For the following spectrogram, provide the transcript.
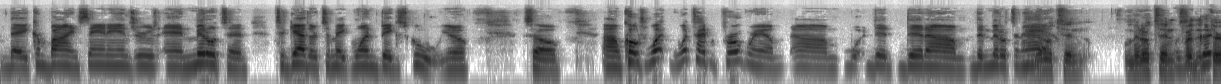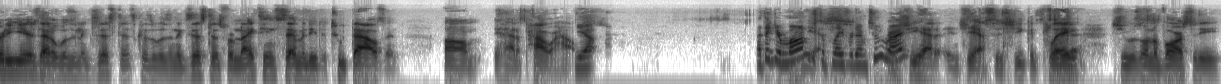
they combined St. Andrews and Middleton together to make one big school. You know. So, um, Coach, what what type of program um, did did um, did Middleton have? Middleton Middleton was for the good? 30 years that it was in existence, because it was in existence from 1970 to 2000. Um, it had a powerhouse. Yep. I think your mom yes. used to play for them too, right? And she had, and yes, and she could play. Okay. She was on the varsity.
